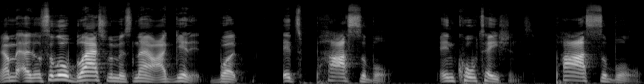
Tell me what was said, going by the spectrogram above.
I mean, it's a little blasphemous now, I get it, but it's possible. In quotations. Possible.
